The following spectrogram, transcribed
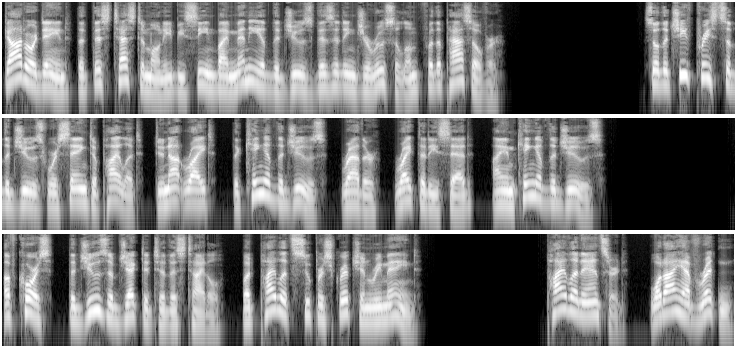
God ordained that this testimony be seen by many of the Jews visiting Jerusalem for the Passover. So the chief priests of the Jews were saying to Pilate, Do not write, the King of the Jews, rather, write that he said, I am King of the Jews. Of course, the Jews objected to this title, but Pilate's superscription remained. Pilate answered, What I have written,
